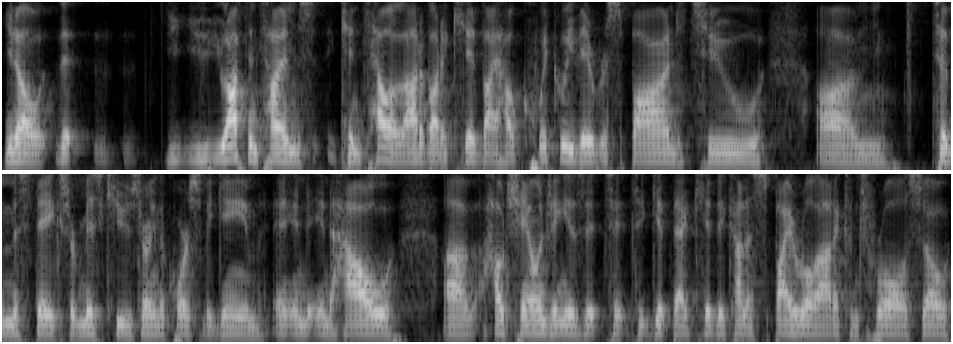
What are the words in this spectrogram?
you know, the, you, you oftentimes can tell a lot about a kid by how quickly they respond to um, to mistakes or miscues during the course of a game, and, and how uh, how challenging is it to, to get that kid to kind of spiral out of control? So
